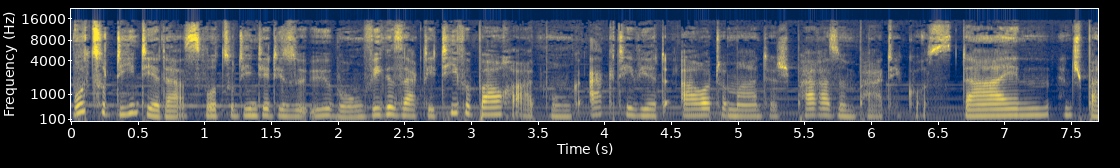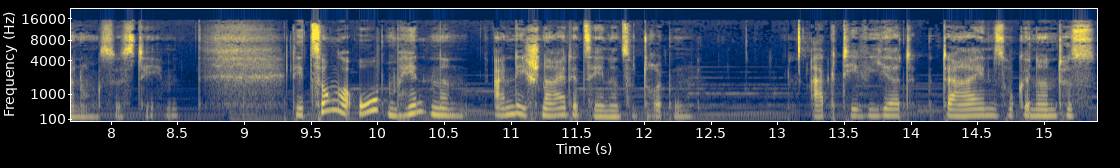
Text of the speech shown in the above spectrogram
Wozu dient dir das? Wozu dient dir diese Übung? Wie gesagt, die tiefe Bauchatmung aktiviert automatisch Parasympathikus, dein Entspannungssystem. Die Zunge oben hinten an die Schneidezähne zu drücken, aktiviert dein sogenanntes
